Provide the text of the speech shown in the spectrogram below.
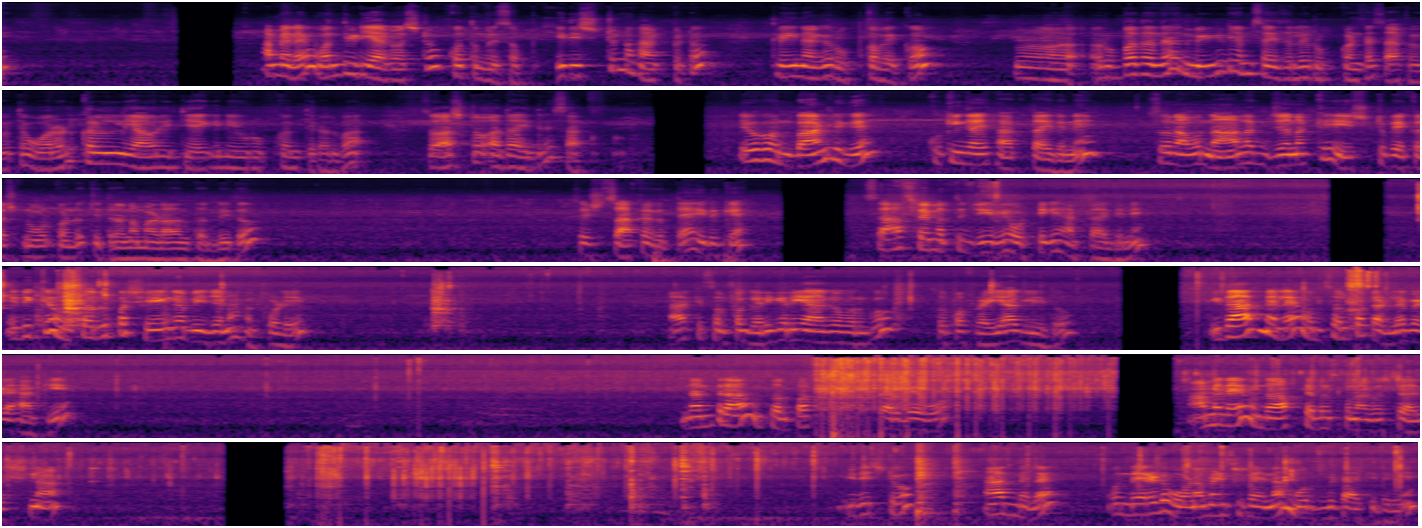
ಆಮೇಲೆ ಒಂದು ಹಿಡಿ ಆಗೋಷ್ಟು ಕೊತ್ತಂಬರಿ ಸೊಪ್ಪು. ಇದಿಷ್ಟನ್ನು ಹಾಕಿಬಿಟ್ಟು ಕ್ಲೀನಾಗಿ ರುಬ್ಕೋಬೇಕು. ರುಬ್ಬೋದಂದರೆ ಒಂದು ಮೀಡಿಯಮ್ ಸೈಜಲ್ಲಿ ರುಬ್ಕೊಂಡ್ರೆ ಸಾಕಾಗುತ್ತೆ. ಒರಳು ಕಲ್ಲು ಯಾವ ರೀತಿಯಾಗಿ ನೀವು ರುಬ್ಕೊತೀರಲ್ವ? ಸೊ ಅಷ್ಟು ಅದ ಇದ್ದರೆ ಸಾಕು. ಇವಾಗ ಒಂದು ಬಾಣಲಿಗೆ ಕುಕ್ಕಿಂಗ್ ಆಯಿಲ್ ಹಾಕ್ತಾ ಇದ್ದೀನಿ. ಸೊ ನಾವು ನಾಲ್ಕು ಜನಕ್ಕೆ ಎಷ್ಟು ಬೇಕಷ್ಟು ನೋಡಿಕೊಂಡು ಚಿತ್ರಾನ್ನ ಮಾಡೋ ಅಂಥದ್ದು ಇದು. ಸೊ ಇಷ್ಟು ಸಾಕಾಗುತ್ತೆ. ಇದಕ್ಕೆ ಸಾಸಿವೆ ಮತ್ತು ಜೀರಿಗೆ ಒಟ್ಟಿಗೆ ಹಾಕ್ತಾ ಇದ್ದೀನಿ. ಇದಕ್ಕೆ ಒಂದು ಸ್ವಲ್ಪ ಶೇಂಗಾ ಬೀಜನ ಹಾಕ್ಕೊಳ್ಳಿ. ಹಾಕಿ ಸ್ವಲ್ಪ ಗರಿ ಗರಿ ಆಗೋವರೆಗೂ ಸ್ವಲ್ಪ ಫ್ರೈ ಆಗಲಿ ಇದು. ಇದಾದಮೇಲೆ ಒಂದು ಸ್ವಲ್ಪ ಕಡಲೆಬೇಳೆ ಹಾಕಿ. ನಂತರ ಒಂದು ಸ್ವಲ್ಪ ಕರಿಬೇವು. ಆಮೇಲೆ ಒಂದು ಹಾಫ್ ಟೇಬಲ್ ಸ್ಪೂನ್ ಆಗೋಷ್ಟು ಅರಿಶಿನ ಇದಿಷ್ಟು ಆದಮೇಲೆ ಒಂದೆರಡು ಒಣಮೆಣಸಿಕಾಯಿನ ಮುರಿದ್ಬಿಟ್ಟು ಹಾಕಿದ್ದೀನಿ.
